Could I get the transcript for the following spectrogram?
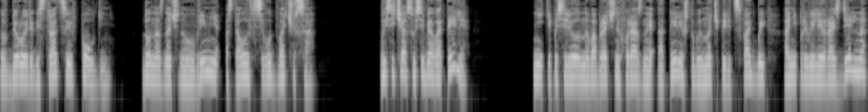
в бюро регистрации в полдень. До назначенного времени оставалось всего два часа. «Вы сейчас у себя в отеле?» Ники поселила новобрачных в разные отели, чтобы ночь перед свадьбой они провели раздельно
